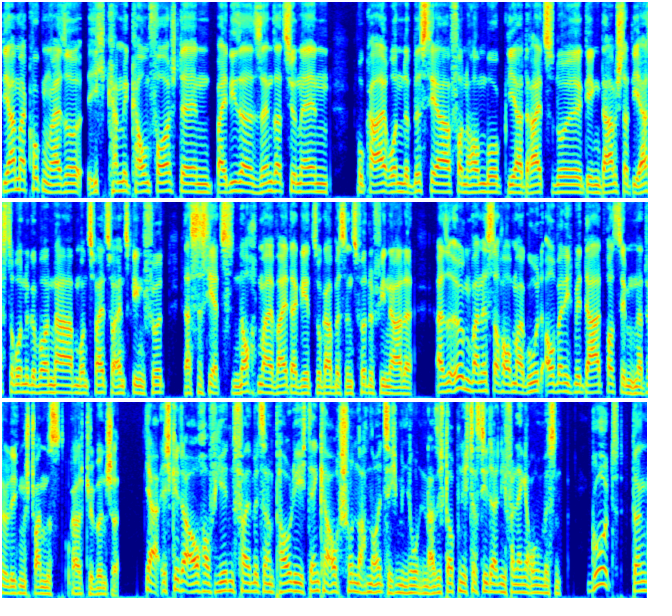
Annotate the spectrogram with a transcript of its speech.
Ja, mal gucken. Also ich kann mir kaum vorstellen, bei dieser sensationellen Pokalrunde bisher von Homburg, die ja 3 zu 0 gegen Darmstadt die erste Runde gewonnen haben und 2 zu 1 gegen Fürth, dass es jetzt nochmal weitergeht, sogar bis ins Viertelfinale. Also irgendwann ist doch auch mal gut, auch wenn ich mir da trotzdem natürlich ein spannendes Pokalspiel wünsche. Ja, ich gehe da auch auf jeden Fall mit St. Pauli. Ich denke auch schon nach 90 Minuten. Also ich glaube nicht, dass die da in die Verlängerung müssen. Gut, dann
